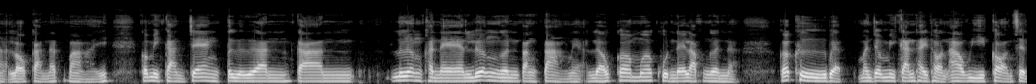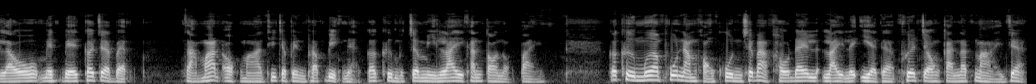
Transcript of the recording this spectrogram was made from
อะรอการนัดหมาย ก็มีการแจ้งเตือนการ เรื่องคะแนนเรื่องเงินต่างๆ เนี่ย แล้วก็เมื่อคุณได้รับเงินน่ะ ก็คือแบบมันจะมีการไถ่ถอน RV ก่อนเสร็จแล้วเมดเบสก็จะแบบสามารถออกมาที่จะเป็นพับบิกเนี่ย ก็คือจะมีไล่ขั้นตอนออกไป ก็คือเมื่อผู้นำของคุณใช่ปะเขาได้รายละเอียดอะเพื่อจองการนัดหมายจ้ะ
